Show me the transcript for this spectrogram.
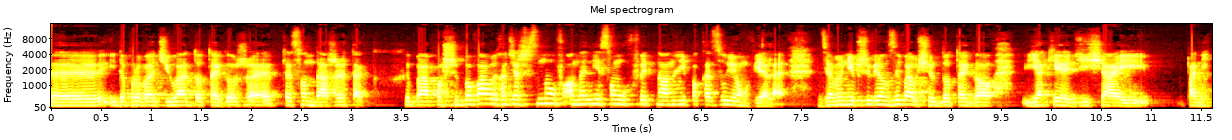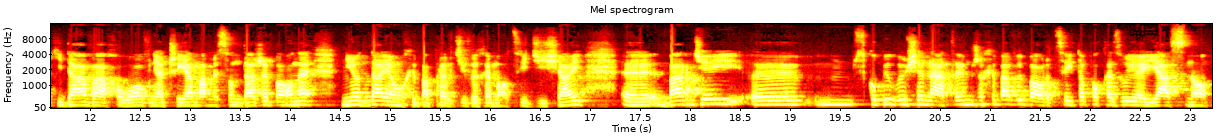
y, i doprowadziła do tego, że te sondaże tak chyba poszybowały, chociaż znów one nie są uchwytne, one nie pokazują wiele. Więc ja bym nie przywiązywał się do tego, jakie dzisiaj pani Kidawa, Hołownia czy ja mamy sondaże, bo one nie oddają chyba prawdziwych emocji dzisiaj. E, bardziej e, skupiłbym się na tym, że chyba wyborcy, i to pokazuje jasno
